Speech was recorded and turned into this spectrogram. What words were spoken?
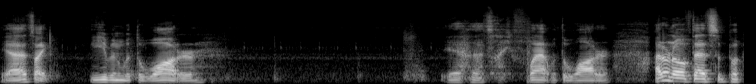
Yeah, that's like even with the water. Yeah, that's like flat with the water. I don't know if that's supposed.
